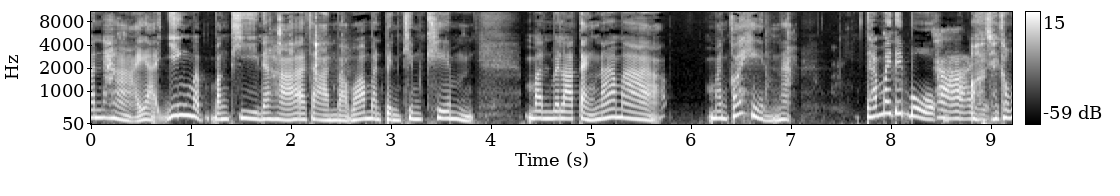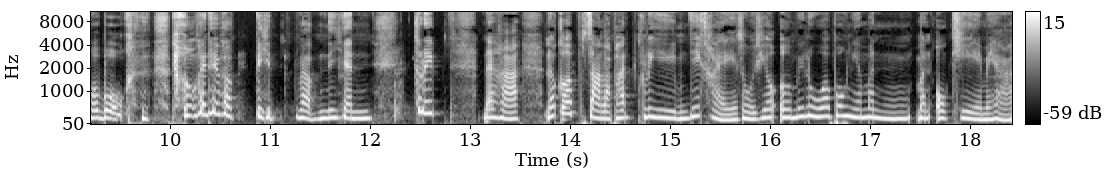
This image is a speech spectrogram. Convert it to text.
มันหายอะ ยิ่งแบบบางทีนะคะ อาจารย์แบบว่ามันเป็นเข้มๆมันเวลาแต่งหน้ามา มันก็เห็นน่ะ ถ้าไม่ได้โบกใช่อ๋อใช้คำว่าโบกถ้าไม่ได้แบบปิดแบบเนียนกริบนะคะ แล้วก็สารพัดครีมที่ขายในโซเชียลเออไม่รู้ว่าพวกเนี้ยมันมันโอเคไหมคะ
